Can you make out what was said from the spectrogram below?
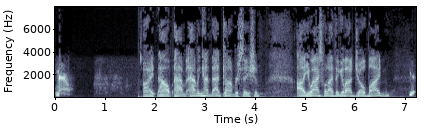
now. All right, now, have, having had that conversation, uh, you asked what I think about Joe Biden. Yes.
